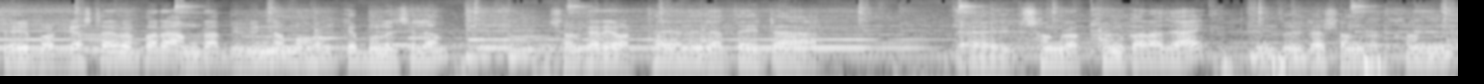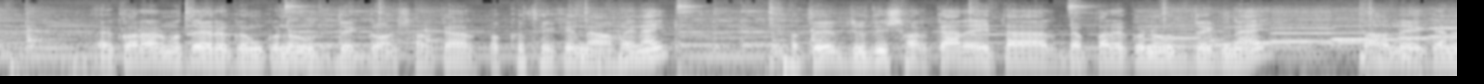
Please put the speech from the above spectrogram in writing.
তো এই বটগাছটার ব্যাপারে আমরা বিভিন্ন মহলকে বলেছিলাম সরকারি অর্থায়নে যাতে এটা সংরক্ষণ করা যায়, কিন্তু এটা সংরক্ষণ করার মতো এরকম কোনো উদ্যোগ সরকার পক্ষ থেকে নেওয়া হয় নাই। অতএব যদি সরকার এটার ব্যাপারে কোনো উদ্যোগ নেয়, তাহলে এখানে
